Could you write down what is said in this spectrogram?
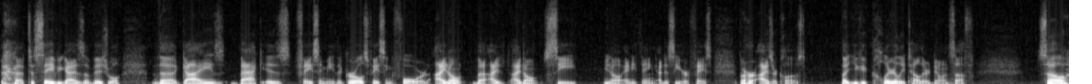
to save you guys a visual, the guy's back is facing me. The girl is facing forward. I don't, but I I don't see you know anything. I just see her face, but her eyes are closed. But you could clearly tell they're doing stuff. So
